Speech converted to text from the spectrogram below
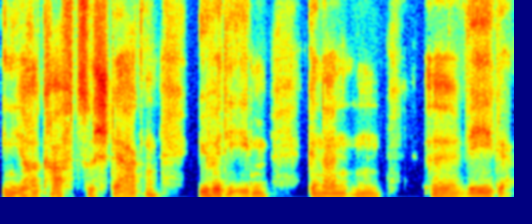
in ihrer Kraft zu stärken über die eben genannten äh, Wege.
